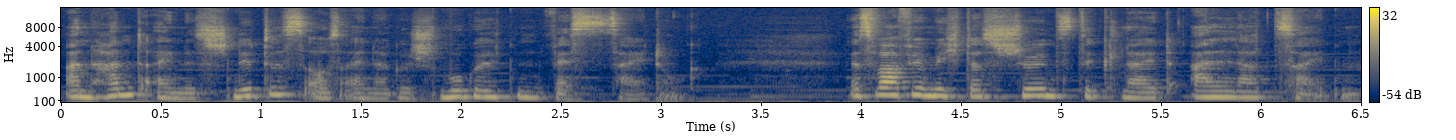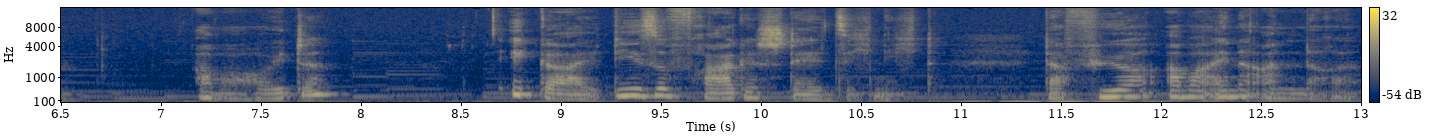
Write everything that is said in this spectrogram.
anhand eines Schnittes aus einer geschmuggelten Westzeitung. Es war für mich das schönste Kleid aller Zeiten. Aber heute? Egal, diese Frage stellt sich nicht. Dafür aber eine andere.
